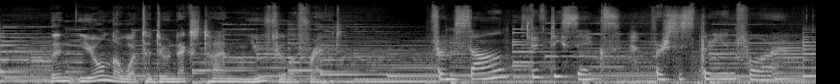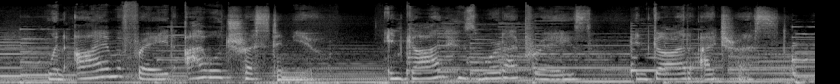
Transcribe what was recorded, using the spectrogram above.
Then you'll know what to do next time you feel afraid. From Psalm 56, verses 3 and 4. When I am afraid, I will trust in you. In God, whose word I praise, in God I trust.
